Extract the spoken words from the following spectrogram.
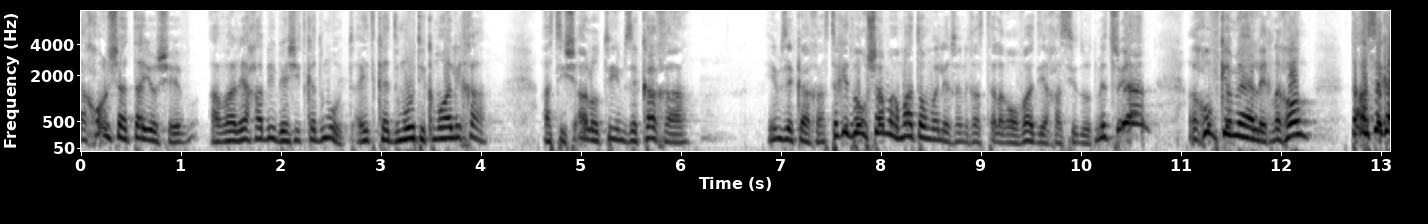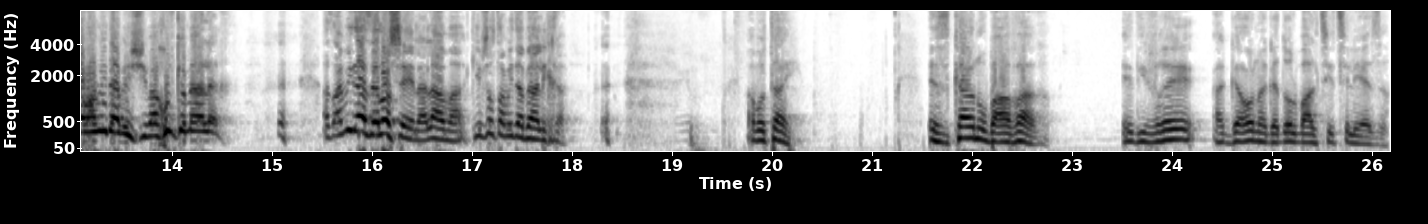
נכון שאתה יושב, אבל יא חביבי יש התקדמות. ההתקדמות היא כמו הליכה. אז תשאל אותי אם זה ככה, אם זה ככה, אז תגיד ברוך שמר, מה אתה אומר לי עכשיו נכנסת לרב עובדיה חסידות? מצוין, רכוב כמהלך, נכון? תעשה גם עמידה בישיבה, רכוב כמהלך. אז עמידה זה לא שאלה, למה? כי אי אפשר לעשות עמידה בהליכה. רבותיי, הזכרנו בעבר את דברי הגאון הגדול בעל ציץ אליעזר.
